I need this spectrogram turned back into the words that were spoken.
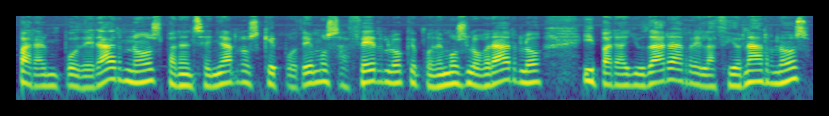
para empoderarnos, para enseñarnos que podemos hacerlo, que podemos lograrlo y para ayudar a relacionarnos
